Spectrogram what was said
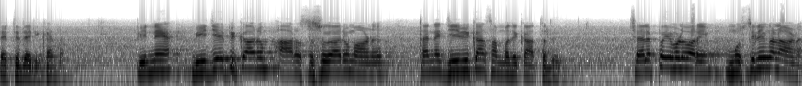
തെറ്റിദ്ധരിക്കേണ്ട. പിന്നെ ബി ജെ പിക്കാരും ആർ എസ് എസുകാരുമാണ് തന്നെ ജീവിക്കാൻ സമ്മതിക്കാത്തത്. ചിലപ്പോൾ ഇവൾ പറയും മുസ്ലിങ്ങളാണ്.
